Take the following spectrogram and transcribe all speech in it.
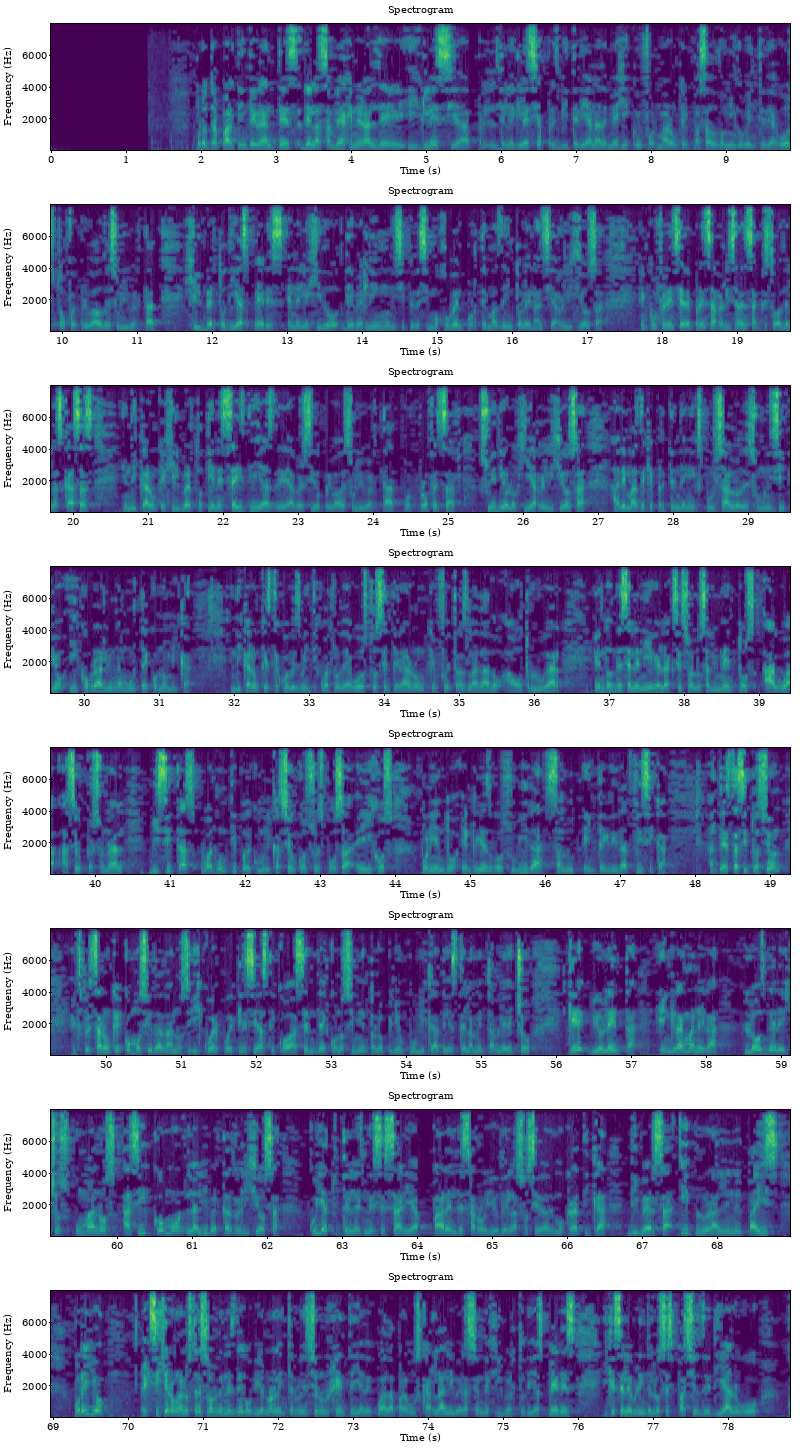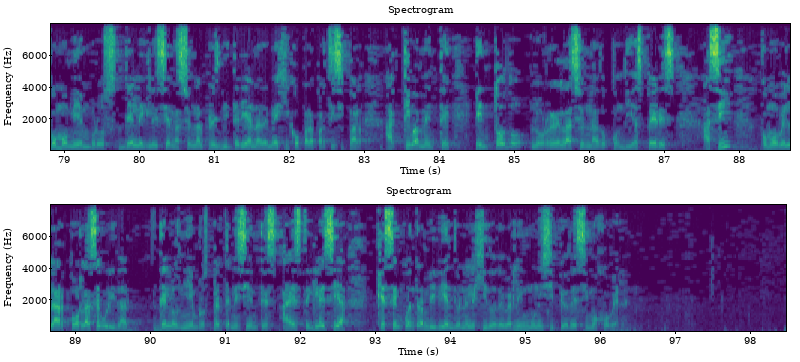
Por otra parte, integrantes de la Asamblea General de, Iglesia, de la Iglesia Presbiteriana de México informaron que el pasado domingo 20 de agosto fue privado de su libertad Gilberto Díaz Pérez en el ejido de Berlín, municipio de Simojovel, por temas de intolerancia religiosa. En conferencia de prensa realizada en San Cristóbal de las Casas, indicaron que Gilberto tiene seis días de haber sido privado de su libertad por profesar su ideología religiosa, además de que pretenden expulsarlo de su municipio y cobrarle una multa económica. Indicaron que este jueves 24 de agosto se enteraron que fue trasladado a otro lugar en donde se le niega el acceso a los alimentos, agua, aseo personal, visitas o algún tipo de comunicación con su esposa e hijos, poniendo en riesgo su vida, salud e integridad física. Ante esta situación, expresaron que como ciudadanos y cuerpo eclesiástico hacen del conocimiento a la opinión pública de este lamentable hecho que violenta en gran manera los derechos humanos, así como la libertad religiosa, cuya tutela es necesaria para el desarrollo de la sociedad democrática diversa y plural en el país. Por ello, Exigieron a los tres órdenes de gobierno la intervención urgente y adecuada para buscar la liberación de Gilberto Díaz Pérez y que se le brinde los espacios de diálogo como miembros de la Iglesia Nacional Presbiteriana de México para participar activamente en todo lo relacionado con Díaz Pérez, así como velar por la seguridad de los miembros pertenecientes a esta iglesia que se encuentran viviendo en el ejido de Berlín, municipio de Simojovel.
